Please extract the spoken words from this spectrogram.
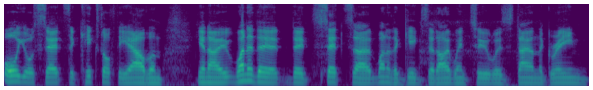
all your sets. It kicks off the album. You know, one of the the sets, uh, one of the gigs that I went to was Day on the Green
